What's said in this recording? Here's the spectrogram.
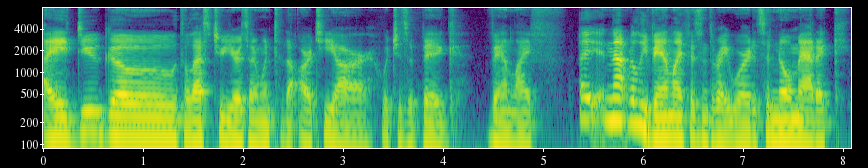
I do go. The last two years, I went to the RTR, which is a big van life. I, not really van life isn't the right word. It's a nomadic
